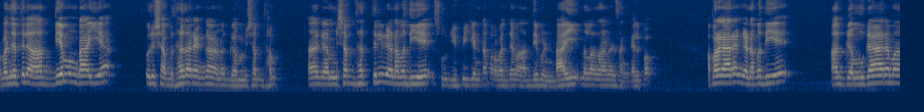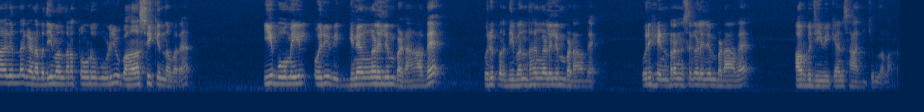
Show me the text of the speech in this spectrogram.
പ്രപഞ്ചത്തിൽ ആദ്യം ഉണ്ടായ ഒരു ശബ്ദതരംഗമാണ് ഗം ശബ്ദം. ആ ഗം ശബ്ദത്തിൽ ഗണപതിയെ സൂചിപ്പിക്കേണ്ട പ്രപഞ്ചം ആദ്യം ഉണ്ടായി എന്നുള്ളതാണ് സങ്കല്പം. അപ്രകാരം ഗണപതിയെ ആ ഗംഗാരമാകുന്ന ഗണപതി മന്ത്രത്തോടു കൂടി ഉപാസിക്കുന്നവരെ ഈ ഭൂമിയിൽ ഒരു വിഘ്നങ്ങളിലും പെടാതെ ഒരു പ്രതിബന്ധങ്ങളിലും പെടാതെ ഒരു ഹിൻഡ്രൻസുകളിലും പെടാതെ അവർക്ക് ജീവിക്കാൻ സാധിക്കും എന്നുള്ളതാണ്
